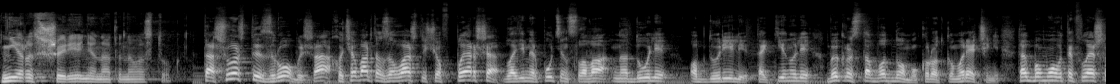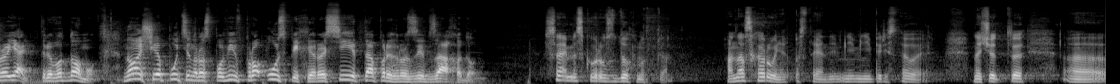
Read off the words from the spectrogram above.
нерасширения НАТО на восток. Та що ж ти зробиш? А хоча варто зауважити, що вперше Владимир Путін слова надулі, обдурілі та кинулі використав в одному короткому реченні, так би мовити, флеш-рояль три в одному. Ну а ще Путін розповів про успіхи Росії та пригрозив заходу. Сами скоро сдохнут там. А нас хоронят постоянно, не, не переставая. Значит, э, э,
